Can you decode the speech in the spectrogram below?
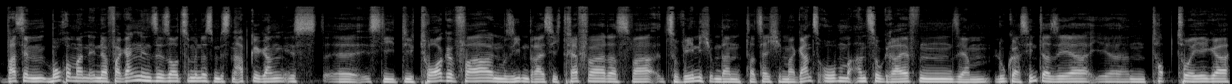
Was im Bochumann in der vergangenen Saison zumindest ein bisschen abgegangen ist, äh, ist die, die Torgefahr, nur 37 Treffer. Das war zu wenig, um dann tatsächlich mal ganz oben anzugreifen. Sie haben Lukas Hinterseher, ihren Top-Torjäger,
